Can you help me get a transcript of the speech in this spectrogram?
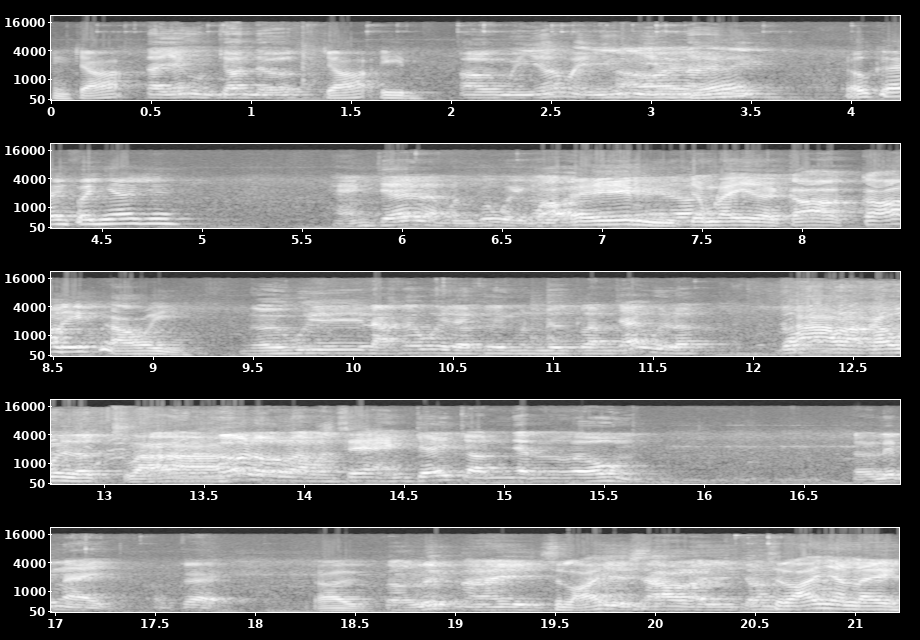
thằng chó. Tao vẫn còn cho được. Chó im. Ừ mày nhớ mày những gì đi. Ok phải nhớ chứ. Hạn chế là mình có quyền Bảo im trong đây là có có clip rồi. Người quy đặt cái quy luật thì mình được làm trái quy luật tao là cái quy lực là mình nói luôn là mình sẽ hạn chế cho anh danh luôn. Từ clip này ok. Ừ. Từ clip này Xin lỗi. về sau là cho xin lỗi nhanh liền.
